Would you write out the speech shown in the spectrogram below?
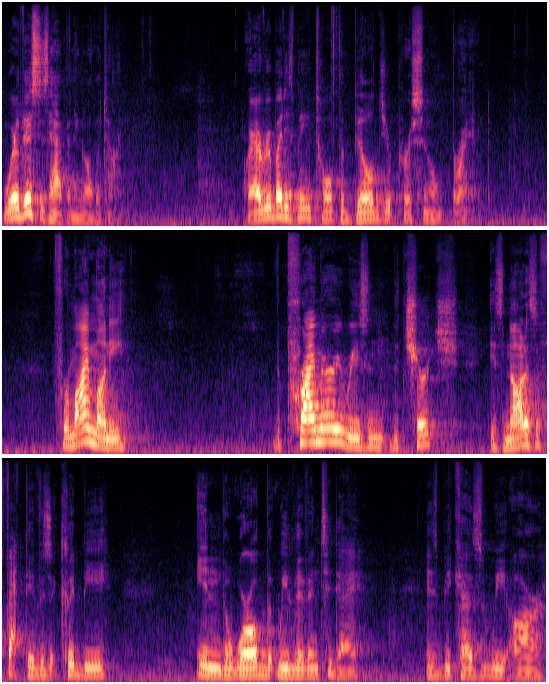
where this is happening all the time, where everybody's being told to build your personal brand. For my money, the primary reason the church is not as effective as it could be in the world that we live in today is because we are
